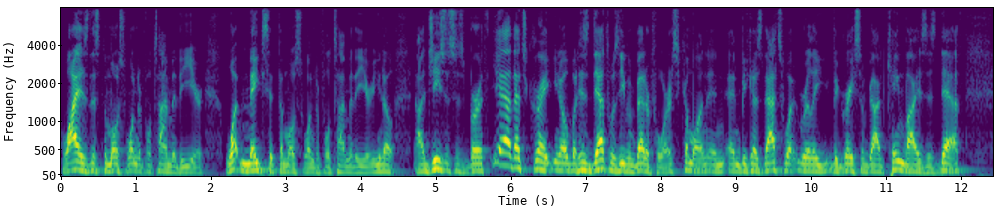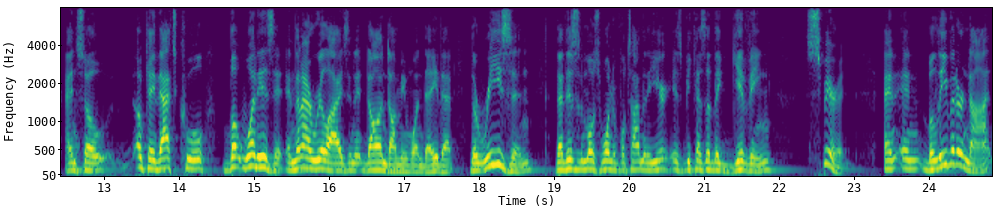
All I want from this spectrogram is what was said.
Why is this the most wonderful time of the year? What makes it the most wonderful time of the year? You know, uh, Jesus' birth, yeah, that's great, you know, but his death was even better for us. Come on. And, and because that's what really the grace of God came by is his death. And so okay, that's cool, but what is it? And then I realized, and it dawned on me one day, that the reason that this is the most wonderful time of the year is because of the giving spirit. And, and believe it or not,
